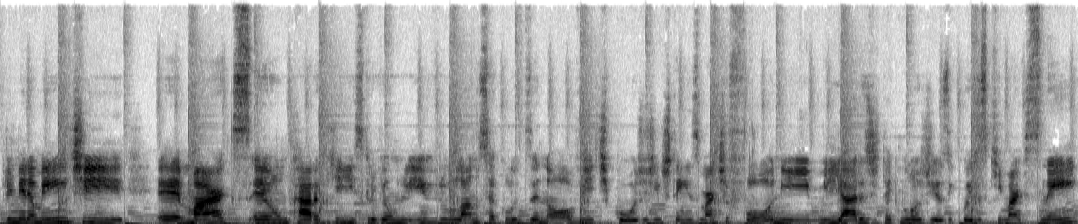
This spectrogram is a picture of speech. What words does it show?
primeiramente, é, Marx é um cara que escreveu um livro lá no século XIX, e, tipo, hoje a gente tem smartphone e milhares de tecnologias e coisas que Marx nem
